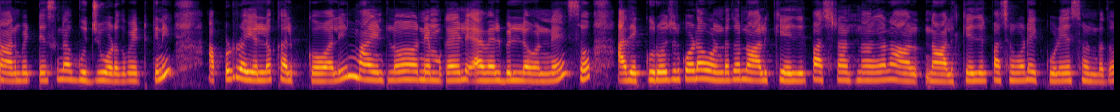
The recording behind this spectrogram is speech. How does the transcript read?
నానబెట్టేసి నా గుజ్జు ఉడకబెట్టుకుని అప్పుడు రొయ్యల్లో కలుపుకోవాలి. మా ఇంట్లో నిమ్మకాయలు అవైలబుల్లో ఉన్నాయి. సో అది ఎక్కువ రోజులు కూడా ఉండదు. నాలుగు కేజీలు పచ్చడి అంటున్నాను కానీ నాలుగు కేజీల పచ్చడి కూడా ఎక్కువ డేస్ ఉండదు.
